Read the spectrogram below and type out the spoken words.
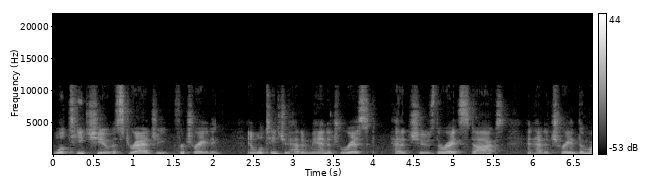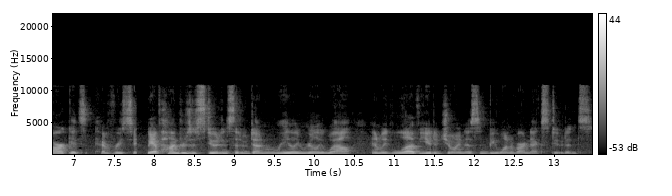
We'll teach you a strategy for trading, and we'll teach you how to manage risk, how to choose the right stocks, and how to trade the markets every single. We have hundreds of students that have done really, really well, and we'd love you to join us and be one of our next students.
